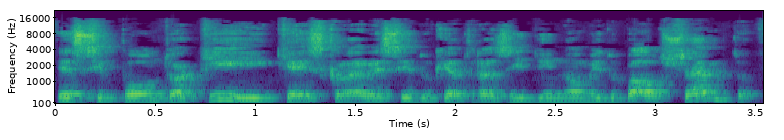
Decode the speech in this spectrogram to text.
esse ponto aqui, que é esclarecido, que é trazido em nome do Baal Shem Tov.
